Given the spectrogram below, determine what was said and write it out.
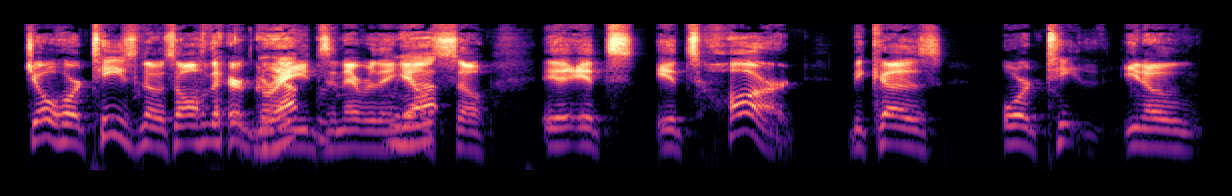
Joe Hortiz knows all their grades yep. and everything yep. else. So it's it's hard because Hortiz, you know,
